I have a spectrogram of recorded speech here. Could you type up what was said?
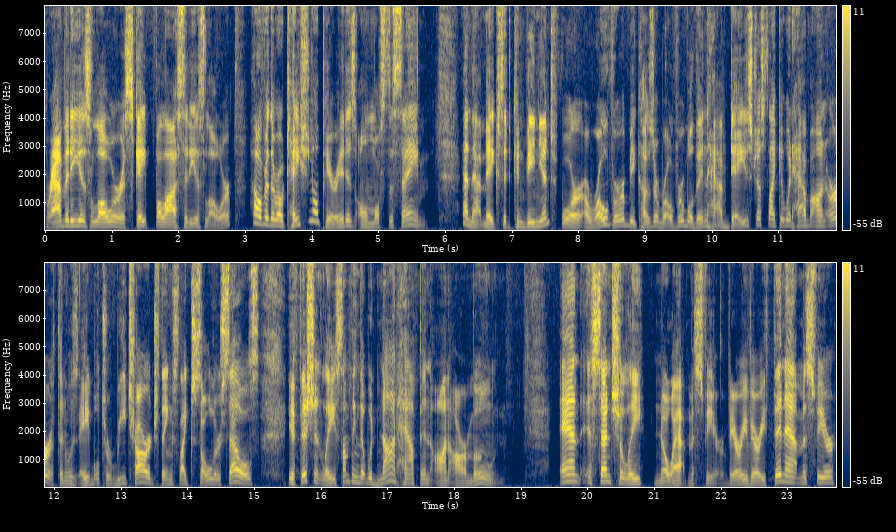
Gravity is lower, escape velocity is lower. However, the rotational period is almost the same. And that makes it convenient for a rover because a rover will then have days just like it would have on Earth and was able to recharge things like solar cells efficiently, something that would not happen on our moon. And essentially no atmosphere, very, very thin atmosphere,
